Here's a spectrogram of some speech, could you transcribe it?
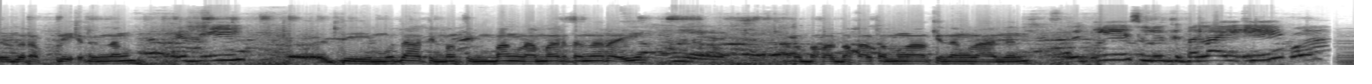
Gagarapli rin lang. Pwede. Uh, di mo na, timbang-timbang, lamar ta na ra eh. Nakabakal-bakal ka mga kinanglanan. Pwede, sulod balay eh.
